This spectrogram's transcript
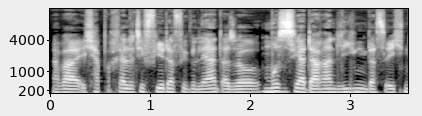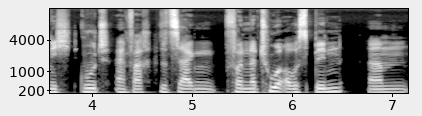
aber ich habe relativ viel dafür gelernt, also muss es ja daran liegen, dass ich nicht gut einfach sozusagen von Natur aus bin. Ähm,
